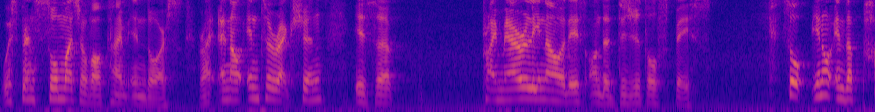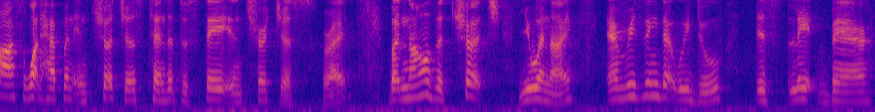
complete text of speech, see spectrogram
we spend so much of our time indoors, right? And our interaction is uh, primarily nowadays on the digital space. So, you know, in the past, what happened in churches tended to stay in churches, right? But now, the church, you and I, everything that we do is laid bare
